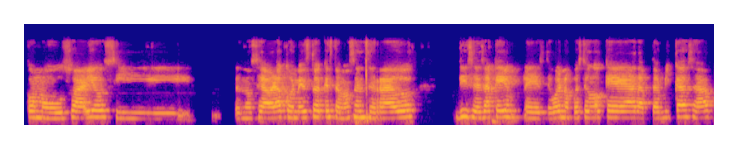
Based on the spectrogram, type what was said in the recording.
como usuario, si, pues no sé, ahora con esto que estamos encerrados, dices, ok, este, bueno, pues tengo que adaptar mi casa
